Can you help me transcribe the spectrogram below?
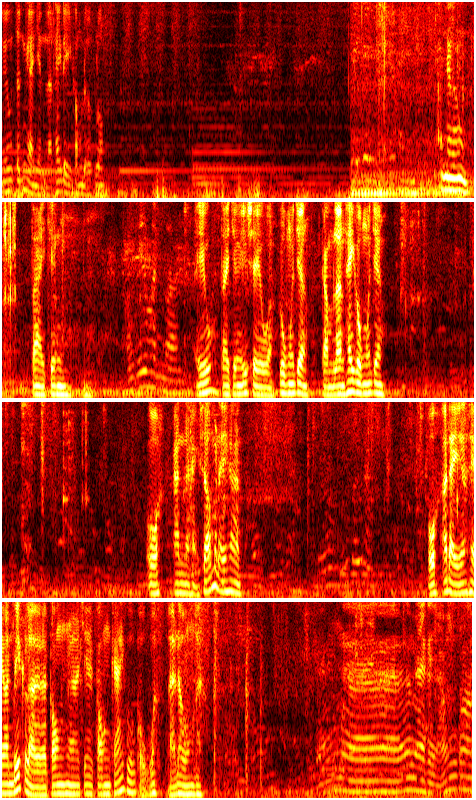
Nếu tính ra nhìn là thấy đi không được luôn. Anh không? Tay chân. Yếu tay chân yếu xìu à. Gung ở chân cầm lên. Thấy gung ở chân ủa anh là hàng xóm ở đây hả anh? Ủa ở đây á, theo anh biết là con ờ, con cái của cụ á, là ở đâu không ta? Nay thì ổng có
